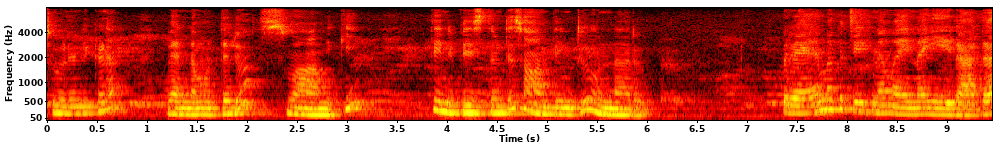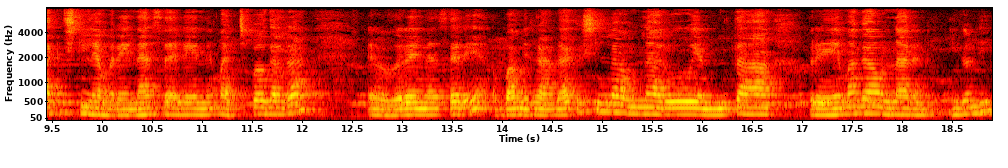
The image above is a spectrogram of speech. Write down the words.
చూడండి ఇక్కడ. వెన్న ముద్దలు స్వామికి తినిపిస్తుంటే స్వామి తింటూ ఉన్నారు. ప్రేమకు చిహ్నమైన ఈ రాధాకృష్ణులు ఎవరైనా సరే మర్చిపోగలరా? ఎవరైనా సరే అబ్బా మీరు రాధాకృష్ణులా ఉన్నారు. ఎంత ప్రేమగా ఉన్నారండి. ఇదండి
